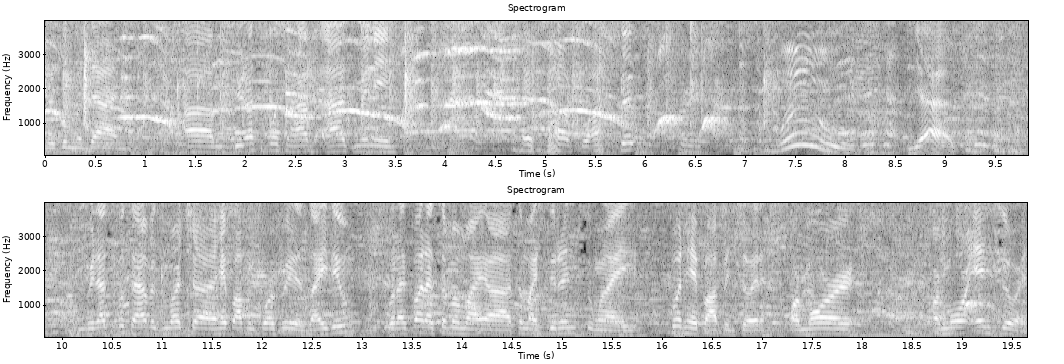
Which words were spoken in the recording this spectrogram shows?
the Zumba dance. Um, you're not supposed to have as many hip hop classes. Woo! Yes. We're not supposed to have as much uh, hip hop incorporated as I do, but I find that some of my uh, some of my students, when I put hip hop into it, are more are more into it,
